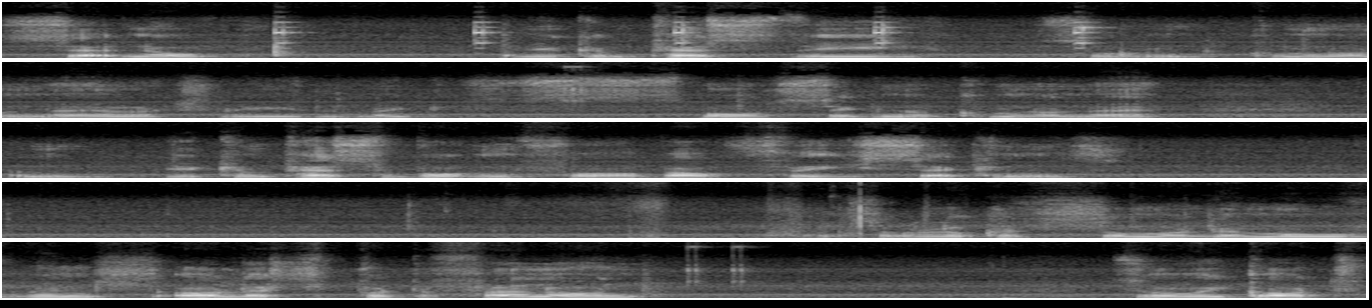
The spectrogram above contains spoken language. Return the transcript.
setting up. And you can press the something coming on there actually like a small signal coming on there and you can press the button for about three seconds. Let's look at some of the movements. Oh let's put the fan on. So we got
